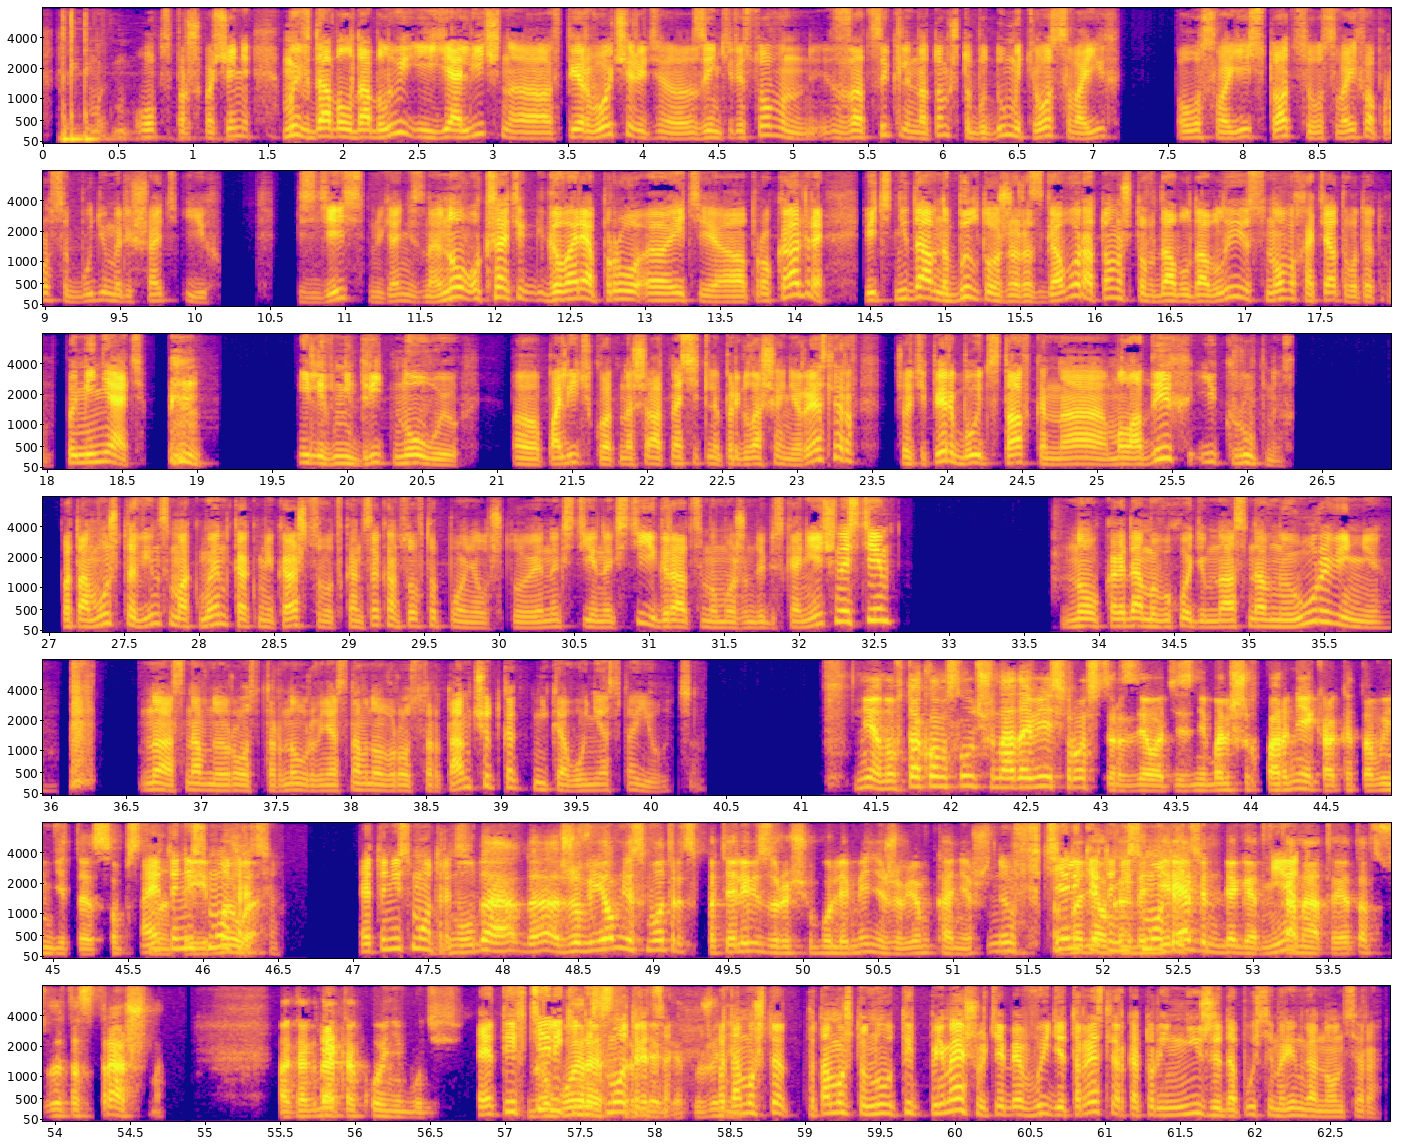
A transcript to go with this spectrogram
опс, прошу прощения, мы в WWE, и я лично э, в первую очередь э, заинтересован, зациклен на том, чтобы думать о своих, о своей ситуации, о своих вопросах, будем решать их. Здесь, ну, я не знаю. Но, кстати, говоря про эти, про кадры, ведь недавно был тоже разговор о том, что в WWE снова хотят вот эту поменять или внедрить новую политику отнош... относительно приглашения рестлеров, что теперь будет ставка на молодых и крупных. Потому что Винс Макмен, как мне кажется, вот в конце концов-то понял, что NXT, NXT, играться мы можем до бесконечности, но когда мы выходим на основной уровень, на основной ростер, на уровень основного ростера, там что-то как никого не остается. Не, ну в таком случае надо весь ростер сделать из небольших парней, как это в Инди-то, собственно, А это не смотрится. Было. Это не смотрится. Ну да, да. Живьем не смотрится, по телевизору еще более-менее живьем, конечно. Ну, в телеке дело, это не смотрится. Дерябин бегает Нет. в канаты, это, это страшно. А когда это, какой-нибудь Это и в телеке не смотрится. Бегает, потому, нет. что, потому что, ну, ты понимаешь, у тебя выйдет рестлер, который ниже, допустим, ринг-анонсера.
